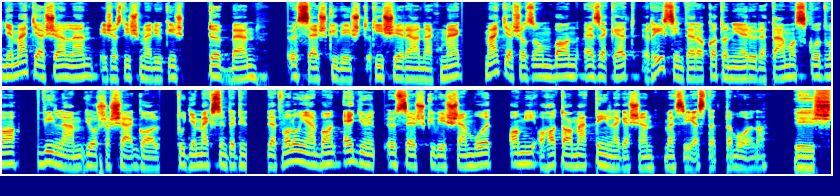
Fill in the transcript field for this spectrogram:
Ugye Mátyás ellen, és ezt ismerjük is, többen összeesküvést kísérelnek meg, Mátyás azonban ezeket részint erre a katani erőre támaszkodva villám gyorsasággal tudja megszüntetni, tehát valójában egy olyan összeesküvés sem volt, ami a hatalmát ténylegesen veszélyeztette volna. És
